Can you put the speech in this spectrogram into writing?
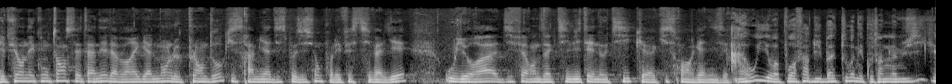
Et puis on est content cette année d'avoir également le plan d'eau qui sera mis à disposition pour les festivaliers, où il y aura différentes activités nautiques euh, qui seront organisées. Ah oui, on va pouvoir faire du bateau en écoutant de la musique.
